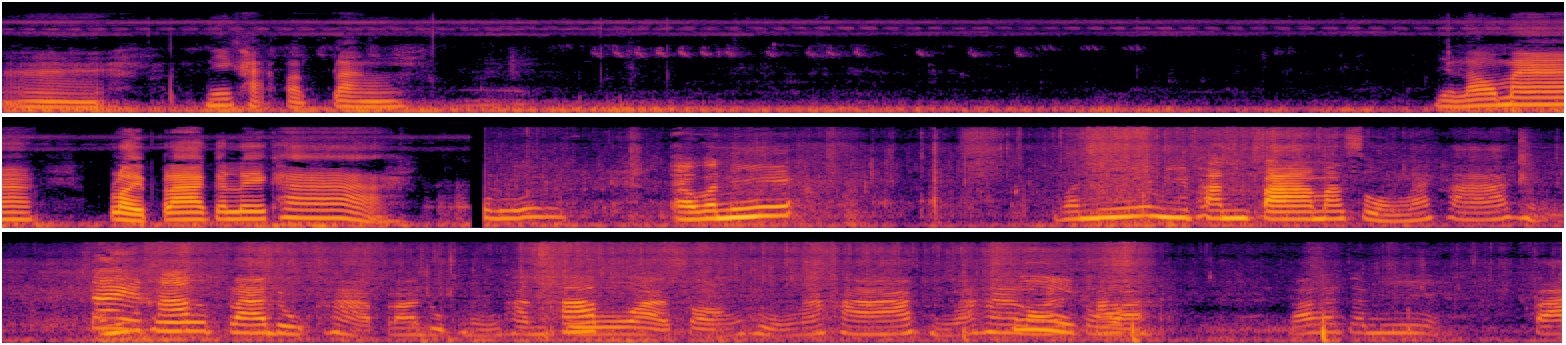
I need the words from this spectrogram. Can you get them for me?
อ่า นี่ค่ะปักปลัง เดี๋ยวเรามาปล่อยปลากันเลยค่ะอ่าวันนี้ วันนี้มีพันปลามาส่งนะคะใช่อันนี้ครับคือปลาดุกค่ะ ปลาดุกหนึ่งพันครับตัวสองถุงนะคะ ถุงละห้านี่ร้อยคตัรัวบแล้วก็จะมีปลา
